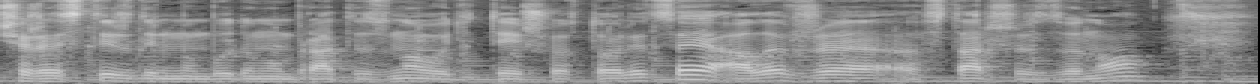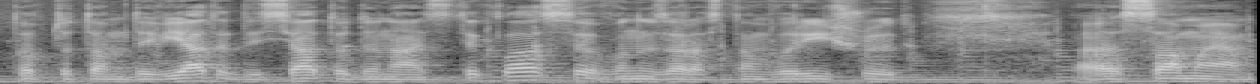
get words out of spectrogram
через тиждень ми будемо брати знову дітей 6 ліцею, але вже старше звено, тобто там 9, 10, 11 класи. Вони зараз там вирішують е, саме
